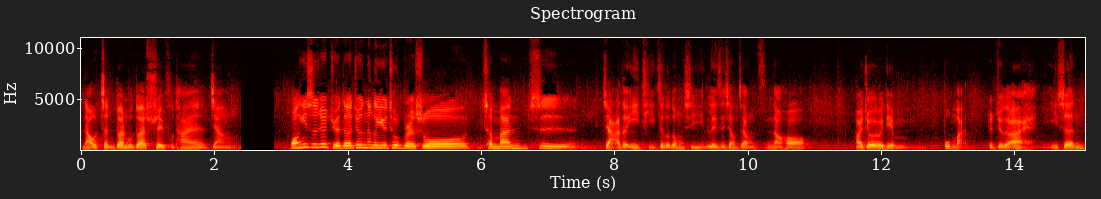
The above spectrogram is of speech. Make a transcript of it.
然后整段路都在说服他讲。黄医师就觉得，就是那个 YouTuber 说陈蛮是假的议题，这个东西类似像这样子，然后他就有点不满，就觉得哎，医生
